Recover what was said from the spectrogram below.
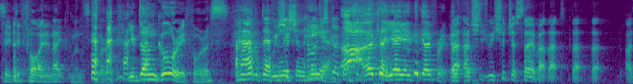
to define an Aickman story. You've done gory for us. I have a We should- definition can I here. just go back Ah, okay, yeah, yeah, go for it. Go Uh, for I it. should, we should just say about that that that I,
